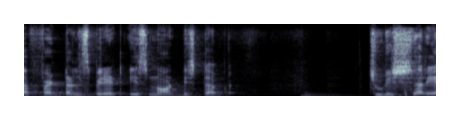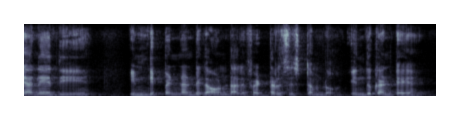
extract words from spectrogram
the federal spirit is not disturbed judiciary అనేది ఇండిపెండెంట్గా ఉండాలి ఫెడరల్ సిస్టంలో. ఎందుకంటే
